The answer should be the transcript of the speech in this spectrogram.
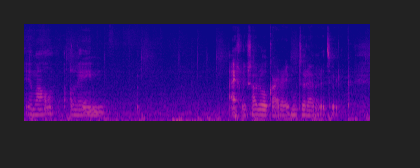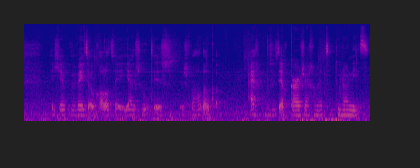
helemaal. Alleen, eigenlijk zouden we elkaar erin moeten remmen natuurlijk. Weet je, we weten ook alle twee juist hoe het is. Dus we hadden ook, eigenlijk moeten we tegen elkaar zeggen met, doe nou niet.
